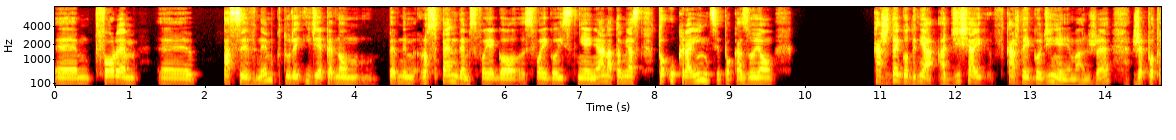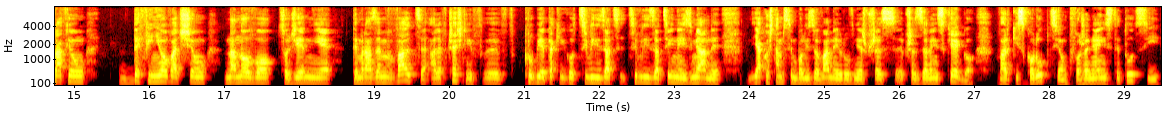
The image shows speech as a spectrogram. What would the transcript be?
e, tworem e, pasywnym, który idzie pewną, pewnym rozpędem swojego, swojego istnienia, natomiast to Ukraińcy pokazują każdego dnia, a dzisiaj w każdej godzinie niemalże, że potrafią definiować się na nowo codziennie tym razem w walce, ale wcześniej w, w próbie takiego cywilizac cywilizacyjnej zmiany, jakoś tam symbolizowanej również przez, przez Zeleńskiego, walki z korupcją, tworzenia instytucji,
